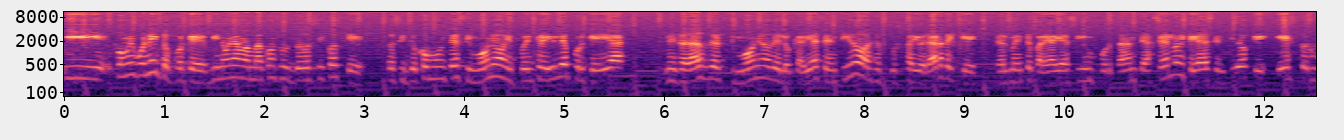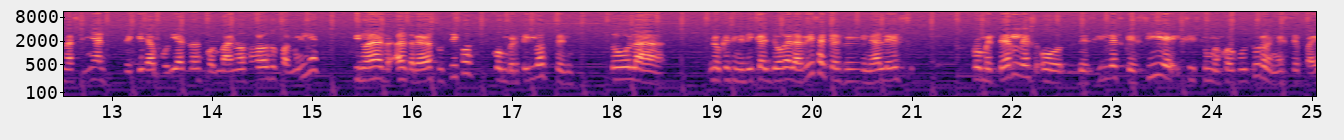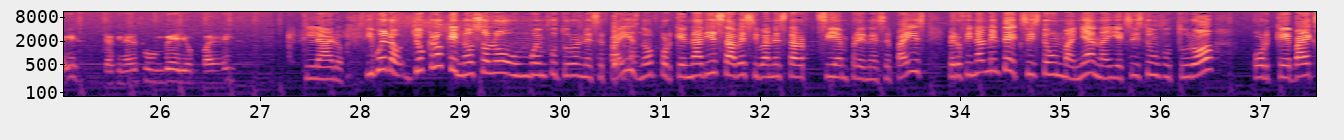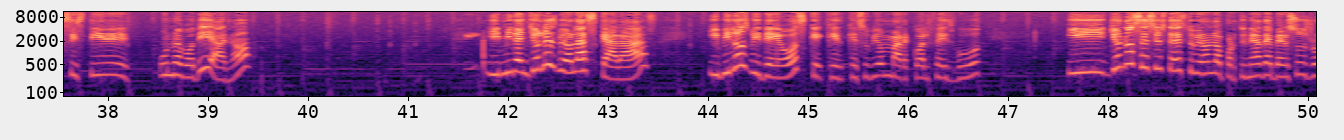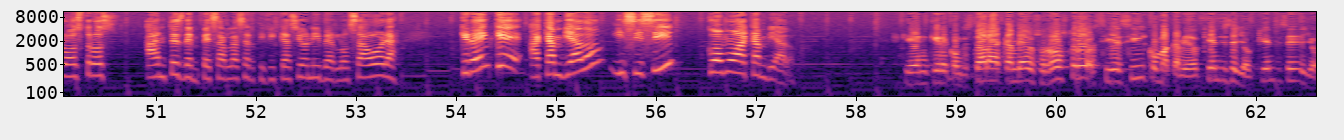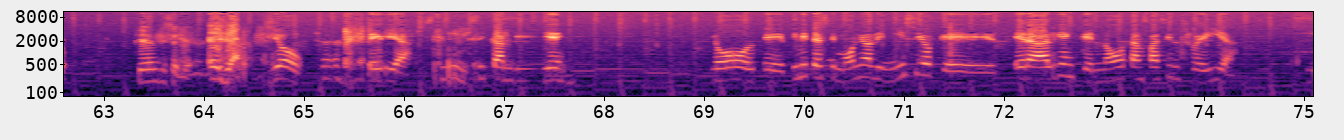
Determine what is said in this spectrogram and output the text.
y fue muy bonito porque vino una mamá con sus dos hijos que lo sintió como un testimonio y fue increíble porque ella, mientras daba su testimonio de lo que había sentido, se puso a llorar de que realmente para ella había sido importante hacerlo y que había sentido que esto era una señal de que ella podía transformar no solo a su familia, sino al, traer a sus hijos, convertirlos en todo la, lo que significa el yoga de la risa, que al final es prometerles o decirles que sí existe un mejor futuro en este país, que al final es un bello país. Claro. Y bueno, yo creo que no solo un buen futuro en ese país, ¿no? Porque nadie sabe si van a estar siempre en ese país, pero finalmente existe un mañana y existe un futuro porque va a existir un nuevo día, ¿no? Y miren, yo les veo las caras y vi los videos que, que, subió Marco al Facebook y yo no sé si ustedes tuvieron la oportunidad de ver sus rostros antes de empezar la certificación y verlos ahora. ¿Creen que ha cambiado? Y si sí, ¿cómo ha cambiado? ¿Quién quiere contestar? ¿Ha cambiado su rostro? Si es sí, ¿cómo ha cambiado? ¿Quién dice yo? ¿Quién dice yo? ¿Quién dice yo? Ella. Yo, ella. Sí, sí cambié yo eh, di mi testimonio al inicio que era alguien que no tan fácil reía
